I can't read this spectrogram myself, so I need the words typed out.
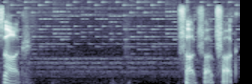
Fuck. Fuck, fuck, fuck.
